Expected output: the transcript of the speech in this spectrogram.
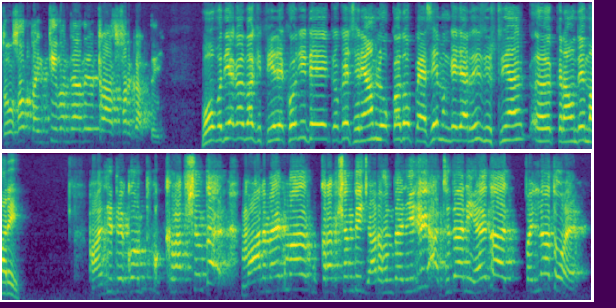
235 ਬੰਦਿਆਂ ਦੇ ਟਰਾਂਸਫਰ ਕਰਤੇ। ਜੀ ਬਹੁਤ ਵਧੀਆ ਗੱਲਬਾਤ ਕੀਤੀ ਹੈ। ਦੇਖੋ ਜੀ ਤੇ ਕਿਉਂਕਿ ਸ਼ਰਿਆਮ ਲੋਕਾਂ ਤੋਂ ਪੈਸੇ ਮੰਗੇ ਜਾ ਰਹੇ ਸੀ ਰਜਿਸਟਰੀਆਂ ਅ, ਕਰਾਉਣ ਦੇ ਮਾਰੇ। ਹਾਂਜੀ ਦੇਖੋ ਕਰਪਸ਼ਨ ਤਾਂ ਮਾਲ ਮਹਿਕਮਾ ਕਰਪਸ਼ਨ ਦੀ ਜੜ ਹੁੰਦਾ ਜੀ। ਇਹ ਅੱਜ ਦਾ ਨਹੀਂ ਹੈ ਇਹ ਤਾਂ ਪਹਿਲਾਂ ਤੋਂ ਹੈ।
